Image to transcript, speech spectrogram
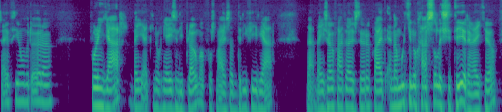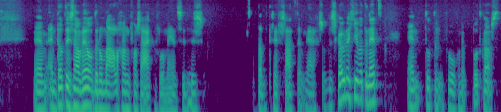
1700 euro. Voor een jaar ben je, heb je nog niet eens een diploma. Volgens mij is dat drie, vier jaar. Nou, ben je zo 5000 euro kwijt. En dan moet je nog gaan solliciteren, weet je wel. Um, en dat is dan wel de normale gang van zaken voor mensen. Dus wat dat betreft slaat het ook nergens op. Dus ik dat je wat aan hebt. En tot een volgende podcast.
